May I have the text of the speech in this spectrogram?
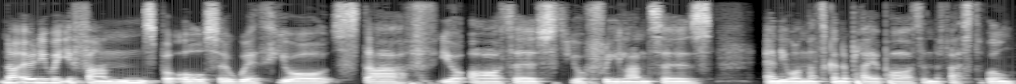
not only with your fans, but also with your staff, your artists, your freelancers, anyone that's going to play a part in the festival.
